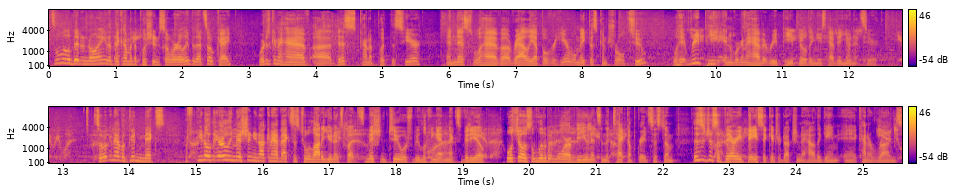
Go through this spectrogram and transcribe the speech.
It's a little bit annoying that they come in to push in so early, but that's okay. We're just going to have uh, this kind of put this here, and this will have a rally up over here. We'll make this control 2. We'll hit repeat, and we're going to have it repeat building these heavy units here. So we're going to have a good mix you know, the early mission, you're not going to have access to a lot of units, but it's mission two, which we'll be looking at in next video, will show us a little bit more of the units and the tech upgrade system. This is just a very basic introduction to how the game uh, kind of runs.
